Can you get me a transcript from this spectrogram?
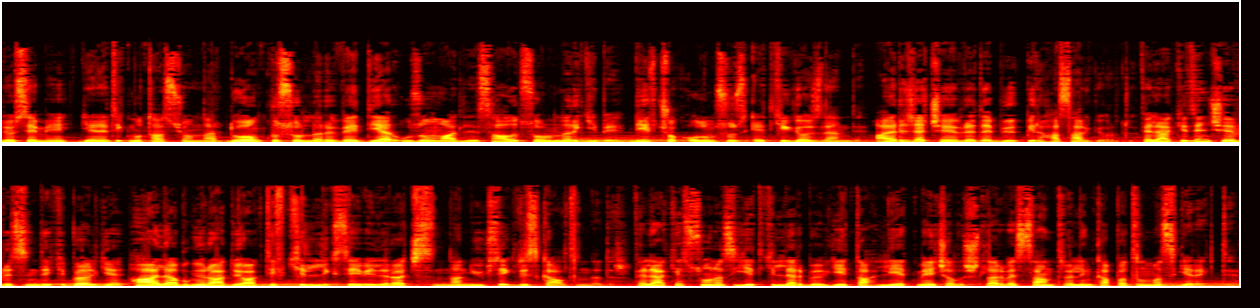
lösemi, genetik mutasyonlar, doğum kusurları ve diğer uzun vadeli sağlık sorunları gibi birçok olumsuz etki gözlendi. Ayrıca çevrede büyük bir hasar gördü. Felaketin çevresindeki bölge hala bugün radyoaktif kirlilik seviyeleri açısından yüksek risk altındadır. Felaket sonrası yetkililer bölgeyi tahliye etmeye çalıştılar ve santralin kapatılması gerekti.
